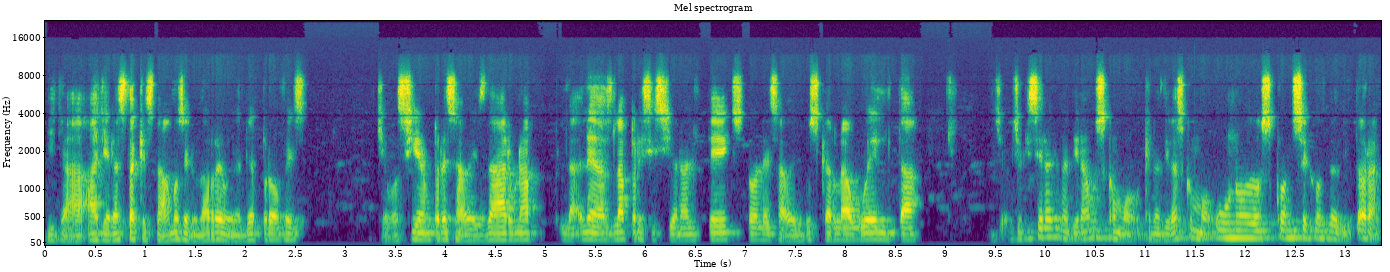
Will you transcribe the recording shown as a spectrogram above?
y ya ayer hasta que estábamos en una reunión de profes, que vos siempre sabes dar una, le das la precisión al texto, le sabes buscar la vuelta. Yo, yo, quisiera que nos diéramos como, que nos dieras como uno o dos consejos de editora,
